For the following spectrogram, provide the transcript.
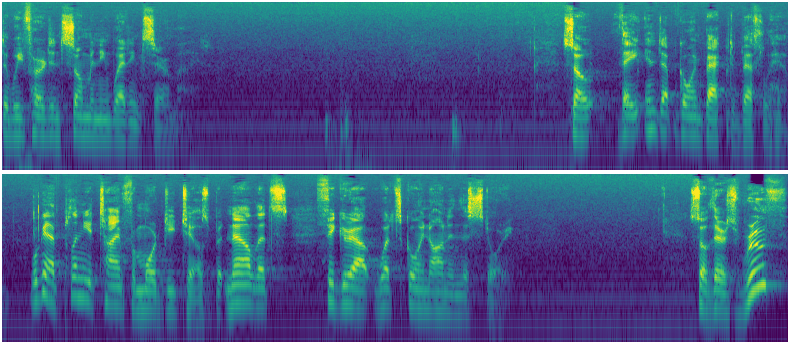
that we've heard in so many wedding ceremonies. So they end up going back to Bethlehem. We're going to have plenty of time for more details, but now let's figure out what's going on in this story. So there's Ruth,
